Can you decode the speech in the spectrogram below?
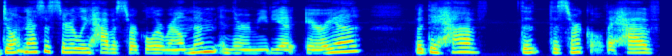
don't necessarily have a circle around them in their immediate area, but they have the, the circle. They have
